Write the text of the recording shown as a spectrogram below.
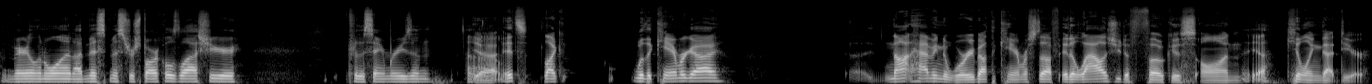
Maryland one. I missed Mr. Sparkles last year for the same reason. Yeah, Um, it's like with a camera guy, uh, not having to worry about the camera stuff. It allows you to focus on yeah, killing that deer.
